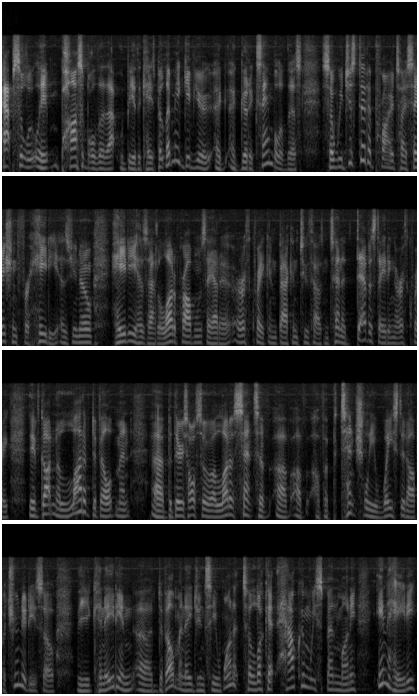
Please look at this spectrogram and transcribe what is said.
absolutely possible that that would be the case. But let me give you a, a, good example of this. So we just did a prioritization for Haiti. As you know, Haiti has had a lot of problems. They had an earthquake in, back in 2010, a devastating earthquake. They've gotten a lot of development, uh, but there's also a lot of sense of, of, of, of, a potentially wasted opportunity. So the Canadian uh, Development Agency wanted to look at how can we spend money in Haiti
